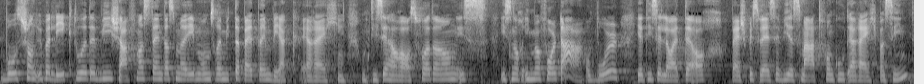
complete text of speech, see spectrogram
wo es schon überlegt wurde, wie schaffen wir es denn, dass wir eben unsere Mitarbeiter im Werk erreichen. Und diese Herausforderung ist ist noch immer voll da, obwohl ja diese Leute auch beispielsweise via Smartphone gut erreichbar sind.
